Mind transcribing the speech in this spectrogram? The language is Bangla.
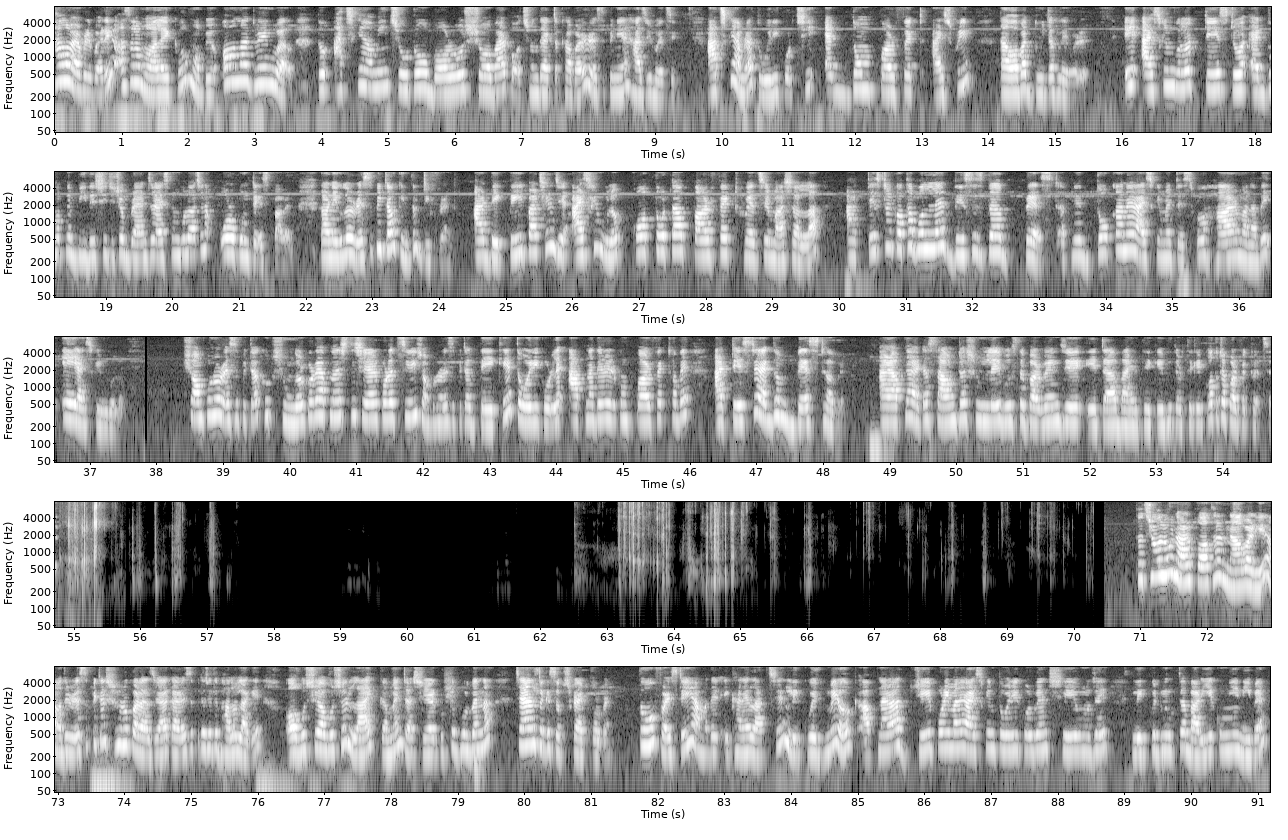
হ্যালো এভরিবাডি আসসালামু আলাইকুম hope you all are doing well তো আজকে আমি ছোট, বড়, সবার পছন্দের একটা খাবারের রেসিপি নিয়ে হাজির হয়েছি। আজকে আমরা তৈরি করছি একদম পারফেক্ট আইসক্রিম তাও আবার দুইটা ফ্লেভারের এই আইসক্রিমগুলোর টেস্টও একদম আপনি বিদেশি যেসব ব্র্যান্ডের আইসক্রিমগুলো আছে না, ওরকম টেস্ট পাবেন। কারণ এগুলোর রেসিপিটাও কিন্তু ডিফারেন্ট আর দেখতেই পাচ্ছেন যে আইসক্রিমগুলো কতটা পারফেক্ট হয়েছে মাসাল্লাহ আর টেস্টের কথা বললে দিস ইজ দ্য বেস্ট আপনি দোকানের আইসক্রিমের টেস্টকেও হার মানাবে এই আইসক্রিমগুলো সম্পূর্ণ রেসিপিটা খুব সুন্দর করে আপনাদের সাথে শেয়ার করেছি। সম্পূর্ণ রেসিপিটা দেখে তৈরি করলে আপনাদের এরকম পারফেক্ট হবে আর টেস্টটা একদম বেস্ট হবে। আর আপনার এটা সাউন্ডটা শুনলেই বুঝতে পারবেন যে এটা বাইরে থেকে, ভিতর থেকে কতটা পারফেক্ট হয়েছে। তো চলুন আর কথা না বাড়িয়ে আমাদের রেসিপিটা শুরু করা যাক। আর রেসিপিটা যদি ভালো লাগে, অবশ্যই অবশ্যই লাইক কমেন্ট আর শেয়ার করতে ভুলবেন না। চ্যানেলটাকে সাবস্ক্রাইব করবেন। তো ফার্স্টেই আমাদের এখানে লাগছে লিকুইড মিল্ক আপনারা যে পরিমাণের আইসক্রিম তৈরি করবেন, সেই অনুযায়ী লিকুইড মিল্কটা বাড়িয়ে কমিয়ে নেবেন।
